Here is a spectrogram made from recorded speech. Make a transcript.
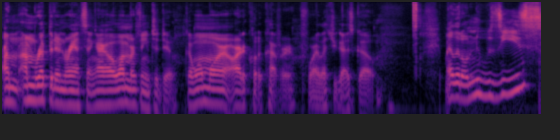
I'm I'm ripping and ranting. I got one more thing to do. Got one more article to cover before I let you guys go. My little newsies.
